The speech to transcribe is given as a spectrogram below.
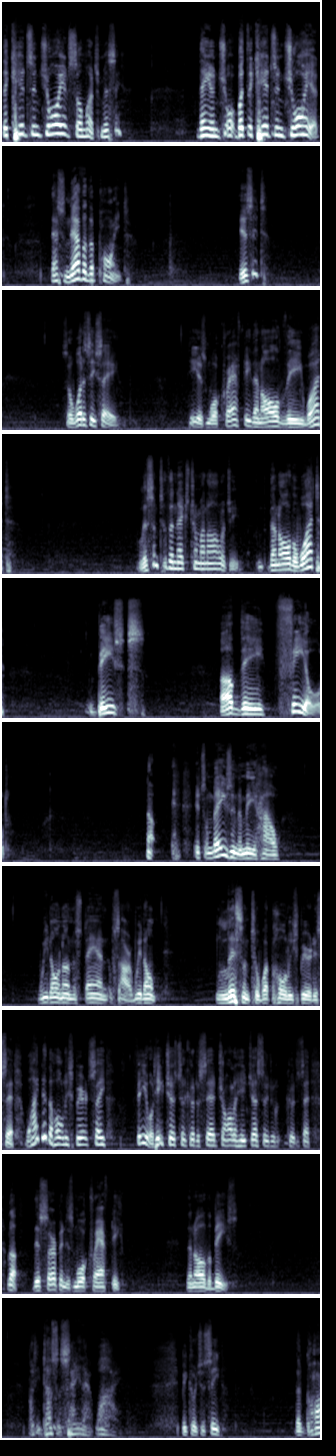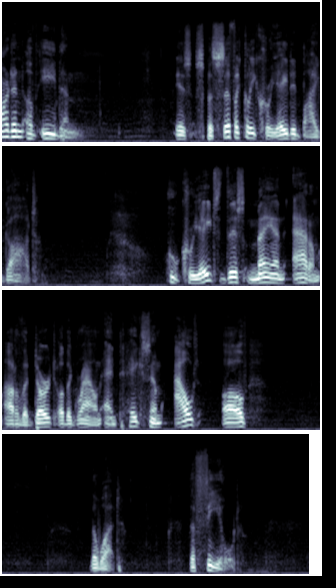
the kids enjoy it so much, Missy. They enjoy, but the kids enjoy it. That's never the point. Is it? So what does he say? He is more crafty than all the what? Listen to the next terminology. Than all the what? Beasts of the field. Now, it's amazing to me how we don't understand, sorry, we don't listen to what the Holy Spirit has said. Why did the Holy Spirit say field? He just could have said, Charlie, he just could have said, look, this serpent is more crafty than all the beasts. But he doesn't say that. Why? Because you see, the Garden of Eden is specifically created by God, who creates this man, Adam, out of the dirt of the ground and takes him out of the what? The field.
